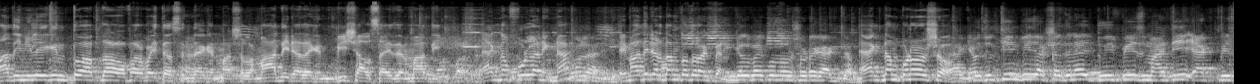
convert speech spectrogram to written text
মাদি নিলেই কিন্তু আপনার অফার পাইতেছেন। দেখেন মাশাআল্লাহ মাদিটা দেখেন বিশাল সাইজের মাদি। একদম ফুল রানিং না? এই মাদিটার দাম কত রাখবেন? সিঙ্গেল ভাই 1500 টাকা একদম। একদম পনেরোশো? হ্যাঁ, কেউ যদি তিন পিস একসাথে নেয় দুই পিস মাদি এক পিস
